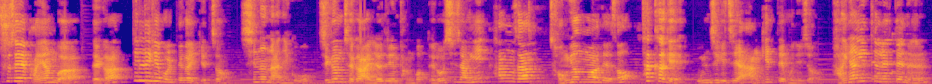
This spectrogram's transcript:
추세의 방향과 내가 틀리게 볼 때가 있겠죠. 신은 아니고 지금 제가 알려드린 방법대로 시장이 항상 정형화돼서 착하게 움직이지 않기 때문이죠. 방향이 틀릴 때는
